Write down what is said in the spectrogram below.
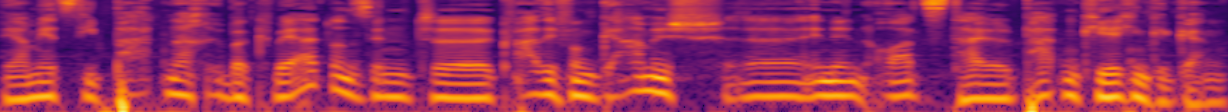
wir haben jetzt die Partnach überquert und sind äh, quasi von Garmisch äh, in den Ortsteil Patenkirchen gegangen.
